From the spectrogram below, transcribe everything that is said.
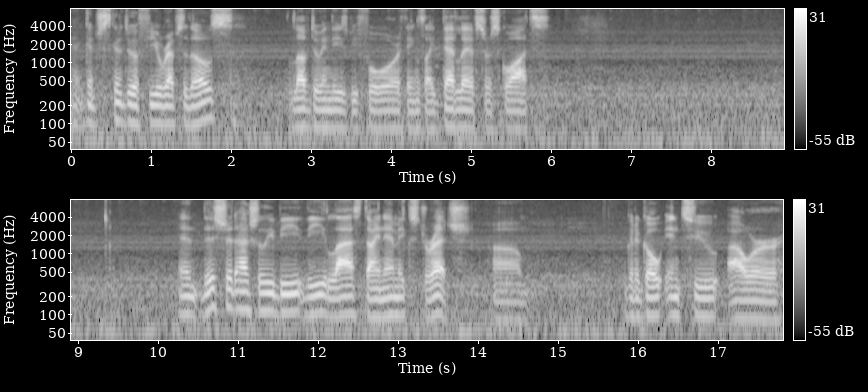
And I'm just gonna do a few reps of those. Love doing these before things like deadlifts or squats. And this should actually be the last dynamic stretch. Um, I'm gonna go into our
